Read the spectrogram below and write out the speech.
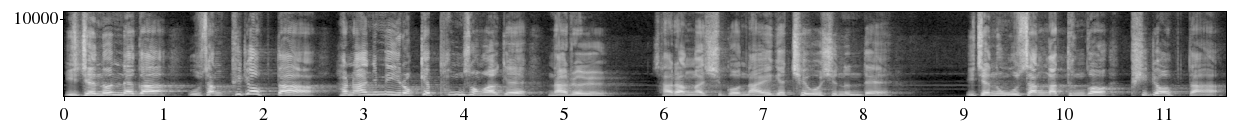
이제는 내가 우상 필요 없다. 하나님이 이렇게 풍성하게 나를 사랑하시고 나에게 채우시는데 이제는 우상 같은 거 필요 없다.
